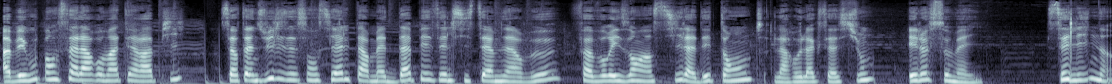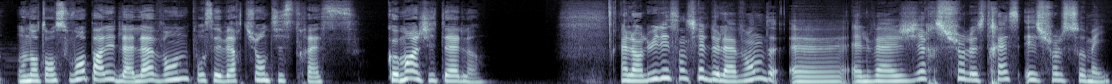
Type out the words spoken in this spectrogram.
avez-vous pensé à l'aromathérapie? Certaines huiles essentielles permettent d'apaiser le système nerveux, favorisant ainsi la détente, la relaxation et le sommeil. Céline, on entend souvent parler de la lavande pour ses vertus anti-stress. Comment agit-elle? Alors l'huile essentielle de lavande, euh, elle va agir sur le stress et sur le sommeil.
